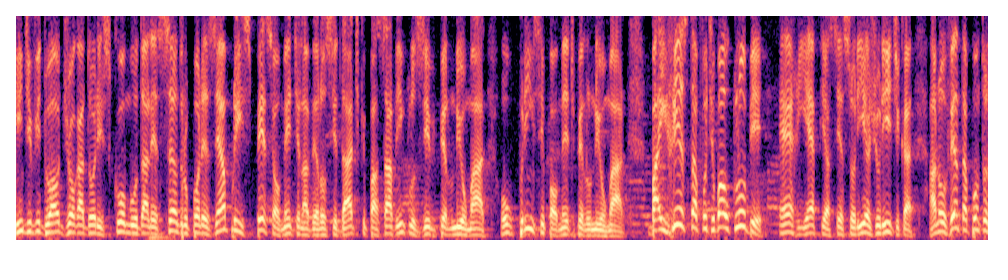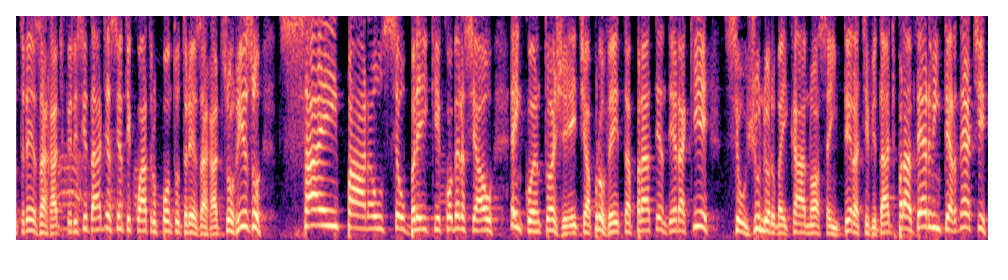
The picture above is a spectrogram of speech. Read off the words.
individual de jogadores como o D'Alessandro, por exemplo, e especialmente na velocidade que passava inclusive pelo Nilmar, ou principalmente pelo Nilmar. Bairrista Futebol Clube, RF Assessoria Jurídica, a 90.3 a Rádio Felicidade, a 104.3 a Rádio Sorriso, saem para o seu break comercial, enquanto a gente aproveita para atender aqui seu Júnior Maicá, nossa interatividade para Vero Internet,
